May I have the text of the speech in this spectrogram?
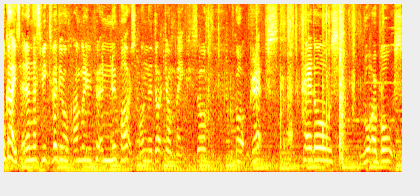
guys, and in this week's video I'm going to be putting new parts on the dirt jump bike. So we've got grips, pedals, rotor bolts,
